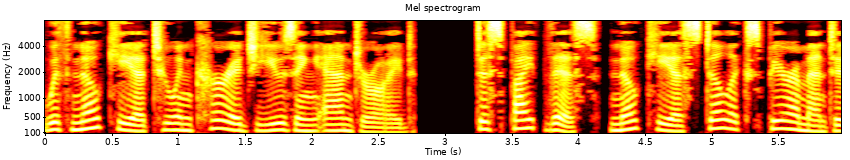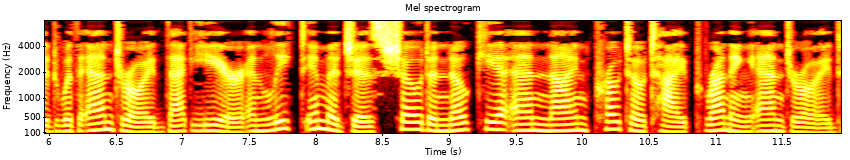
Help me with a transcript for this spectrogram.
with Nokia to encourage using Android. Despite this, Nokia still experimented with Android that year and leaked images showed a Nokia N9 prototype running Android.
